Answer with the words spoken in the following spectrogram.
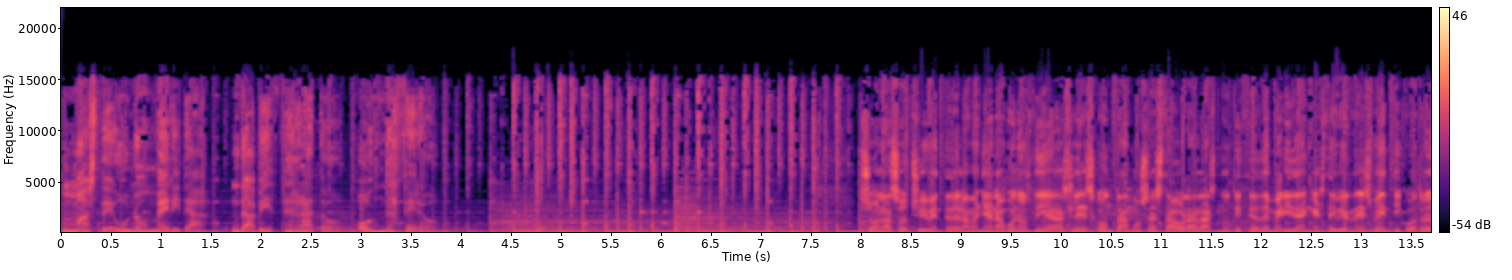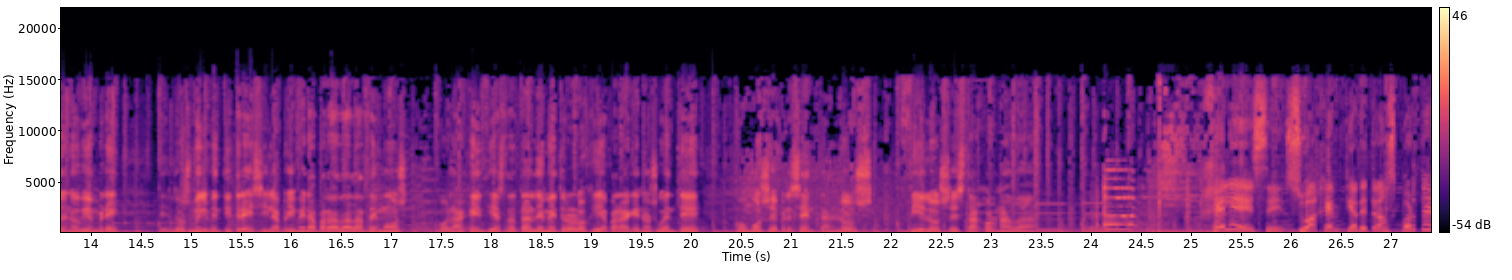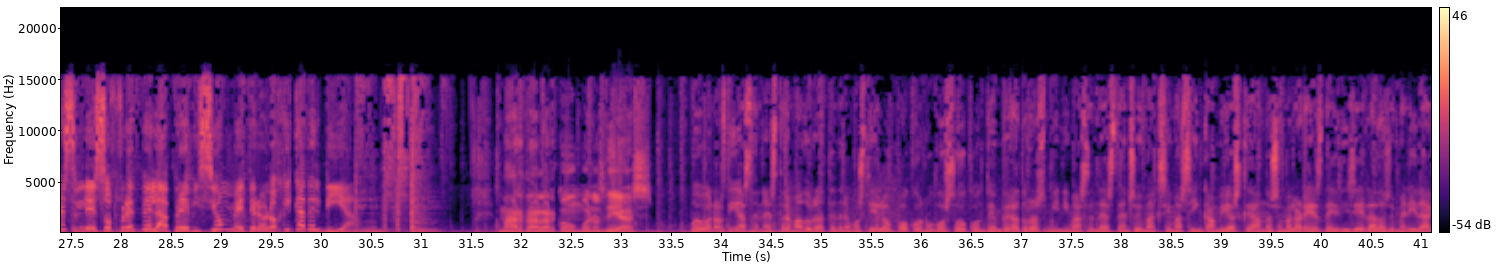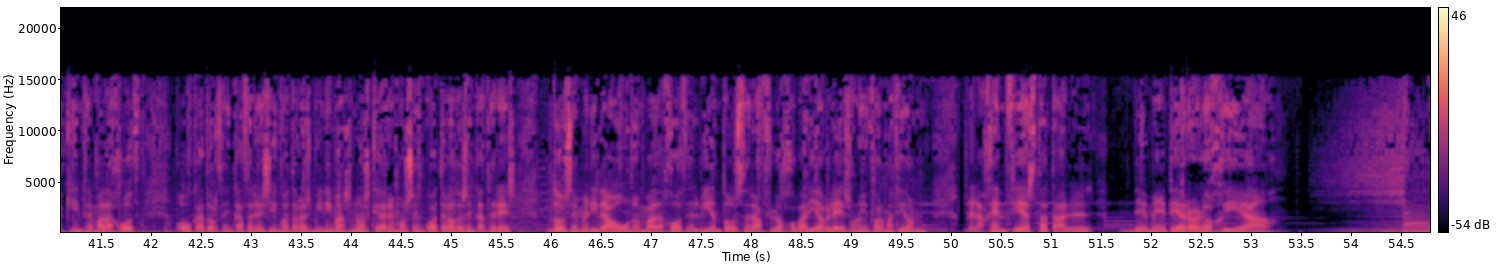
Más de uno Mérida. David Cerrato, Onda Cero. Son las 8 y 20 de la mañana. Buenos días. Les contamos a esta hora las noticias de Mérida en este viernes 24 de noviembre del 2023. Y la primera parada la hacemos con la Agencia Estatal de Meteorología para que nos cuente cómo se presentan los cielos esta jornada. GLS, su agencia de transportes, les ofrece la previsión meteorológica del día. Marta Alarcón, buenos días. Muy buenos días. En Extremadura tendremos cielo poco nuboso con temperaturas mínimas en descenso y máximas sin cambios, quedándose en valores de 16 grados en Mérida, 15 en Badajoz o 14 en Cáceres. Y en cuanto a las mínimas, nos quedaremos en 4 grados en Cáceres, 2 en Mérida o 1 en Badajoz. El viento será flojo variable, es una información de la Agencia Estatal de Meteorología.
